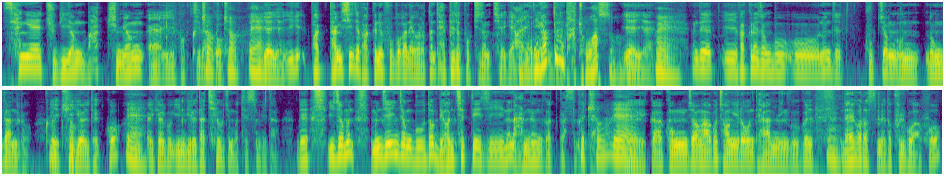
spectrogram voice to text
생애 주기형 맞춤형 예, 이. 복지라고. 그렇죠. 예. 예, 예. 이게 박, 당시 이제 박근혜 후보가 내걸었던 대표적 복지 정책의 아이디어. 공약들은 다 좋았어. 예, 예. 예. 근데 이 박근혜 정부는 이제 국정농단으로 그렇죠. 이 기결됐고 예. 결국 임기를 다 채우지 못했습니다. 근데 이 점은 문재인 정부도 면책되지는 않는 것 같습니다. 그렇죠. 예, 예. 그러니까 공정하고 정의로운 대한민국을 음. 내걸었음에도 불구하고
